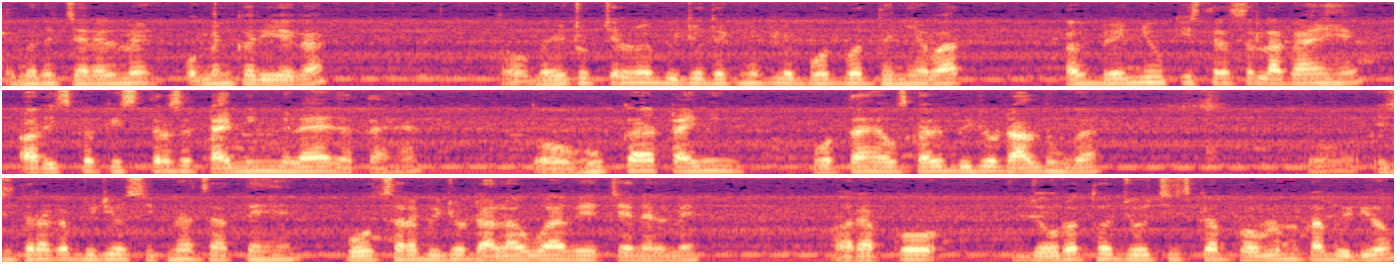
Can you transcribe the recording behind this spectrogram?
तो मेरे चैनल में कमेंट करिएगा। तो मेरे यूट्यूब चैनल में वीडियो देखने के लिए बहुत बहुत धन्यवाद। अभी ब्रेन न्यू किस तरह से लगाए हैं और इसका किस तरह से टाइमिंग मिलाया जाता है तो हुक का टाइमिंग होता है उसका भी वीडियो डाल दूँगा। तो इसी तरह का वीडियो सीखना चाहते हैं, बहुत सारा वीडियो डाला हुआ है चैनल में। और आपको ज़रूरत हो जो चीज़ का प्रॉब्लम का वीडियो,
